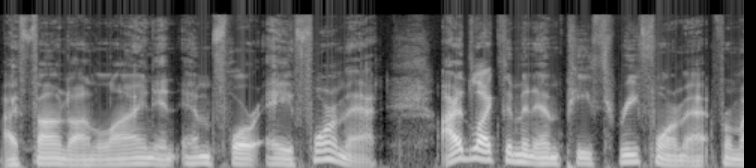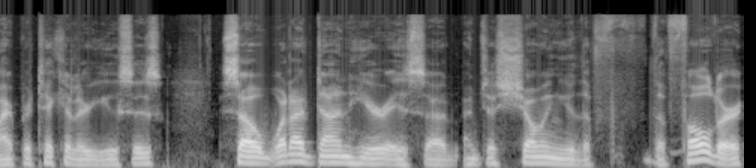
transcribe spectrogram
I found online in M4A format. I'd like them in MP3 format for my particular uses. So, what I've done here is uh, I'm just showing you the, the folder,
